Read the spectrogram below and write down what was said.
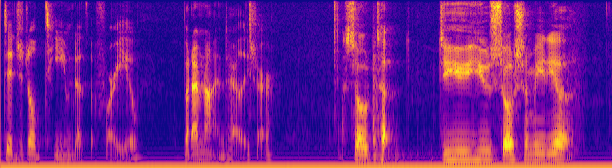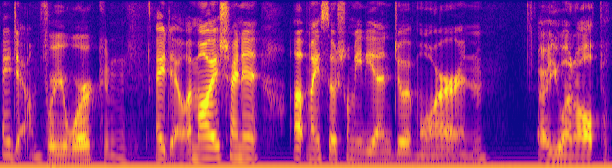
digital team does it for you, but I'm not entirely sure. So, t- do you use social media I do. for your work? And I do. I'm always trying to up my social media and do it more. And are you on all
